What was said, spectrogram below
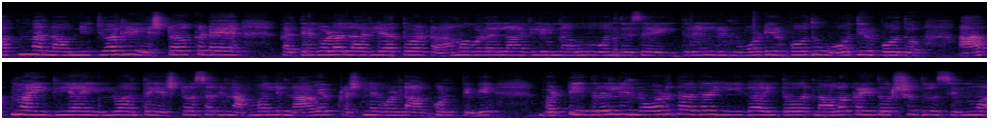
ಆತ್ಮ ನಾವು ನಿಜವಾಗ್ಲೂ ಎಷ್ಟೋ ಕಡೆ ಕತೆಗಳಲ್ಲಾಗಲಿ ಅಥವಾ ಡ್ರಾಮಾಗಳಲ್ಲಾಗಲಿ ನಾವು ಒಂದು ಇದರಲ್ಲಿ ನೋಡಿರ್ಬೋದು, ಓದಿರ್ಬೋದು, ಆತ್ಮ ಇದೆಯಾ ಇಲ್ವೋ ಅಂತ ಎಷ್ಟೋ ಸರಿ ನಮ್ಮಲ್ಲಿ ನಾವೇ ಪ್ರಶ್ನೆಗಳನ್ನ ಹಾಕೊಂತೀವಿ. ಬಟ್ ಇದರಲ್ಲಿ ನೋಡಿದಾಗ ಈಗ ಇದು ನಾಲ್ಕೈದು ವರ್ಷದ ಸಿನಿಮಾ.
